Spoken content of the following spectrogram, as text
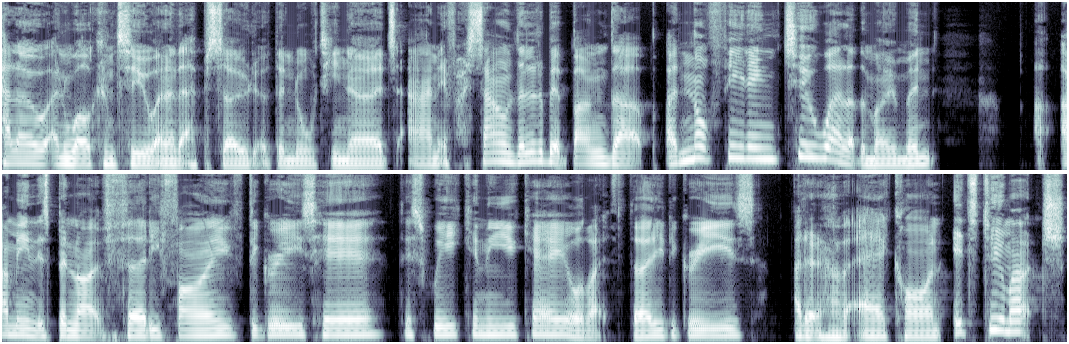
Hello and welcome to another episode of the Nauti Nerds. And if I sound a little bit bunged up, I'm not feeling too well at the moment. I mean, it's been like 35 degrees here this week in the UK, or like 30 degrees. I don't have aircon. It's too much.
